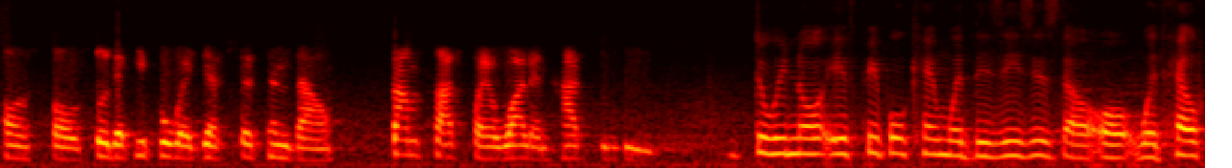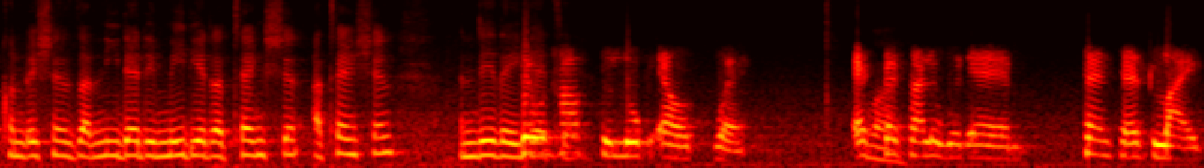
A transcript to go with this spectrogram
consult. So, the people were just sitting down some sat for a while and had to leave. Do we know if people came with diseases that, or with health conditions that needed immediate attention? Attention, and did they? They would have to look elsewhere, especially right. with um, centers like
